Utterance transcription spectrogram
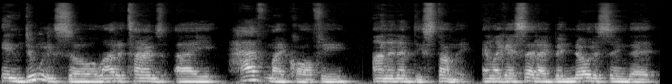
in doing so, a lot of times I have my coffee on an empty stomach. And like I said, I've been noticing that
